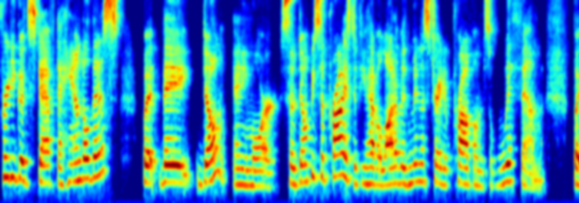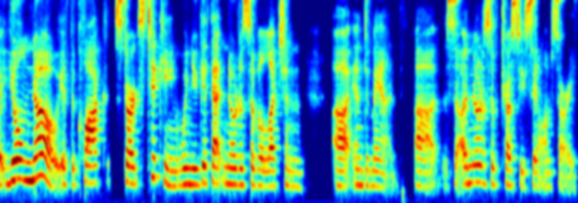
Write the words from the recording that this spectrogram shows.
pretty good staff to handle this but they don't anymore. So don't be surprised if you have a lot of administrative problems with them. But you'll know if the clock starts ticking when you get that notice of election uh, and demand. Uh, so a notice of trustee sale, I'm sorry.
